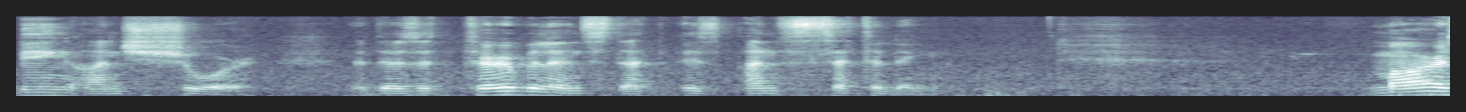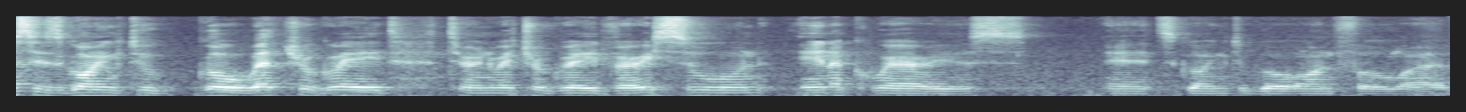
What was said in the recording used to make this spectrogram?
being unsure. There's a turbulence that is unsettling. Mars is going to go retrograde, turn retrograde very soon in Aquarius. And it's going to go on for a while.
